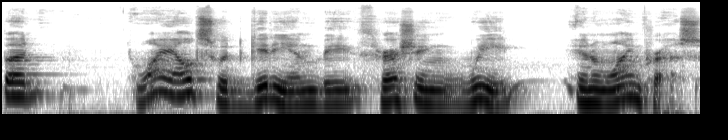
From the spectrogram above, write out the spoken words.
but why else would Gideon be threshing wheat in a winepress?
